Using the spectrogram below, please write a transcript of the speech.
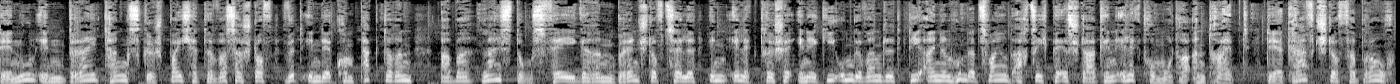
Der nun in drei Tanks gespeicherte Wasserstoff wird in der kompakteren, aber leistungsfähigeren Brennstoffzelle in elektrische Energie umgewandelt, die einen 182 PS starken Elektromotor antreibt. Der Kraftstoffverbrauch,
